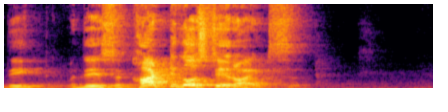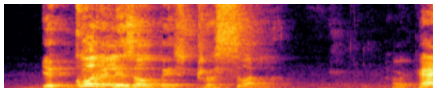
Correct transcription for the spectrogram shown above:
The this corticosteroids ఎక్కువ రిలీజ్ అవుతాయి స్ట్రెస్ వల్ల. ఓకే?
